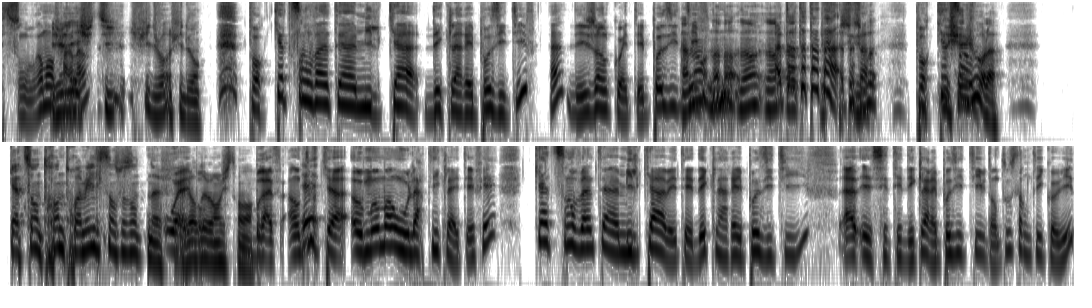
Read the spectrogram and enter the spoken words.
sont vraiment Je, parlants. je, suis, je suis devant, je suis devant. pour 421 000 cas déclarés positifs, hein, des gens qui ont été positifs. Ah non, non, non, non. non Attends, attends, attends, attends. Pour Je suis à 400... jour là. 433 169 Ouais, à l'heure bon. de l'enregistrement. Bref, en Eh. tout cas, au moment où l'article a été fait, 421 000 cas avaient été déclarés positifs, ah, et c'était déclaré positif dans tous anti-Covid.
